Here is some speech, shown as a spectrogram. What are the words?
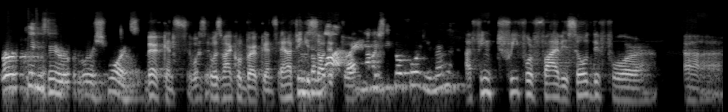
Berkens or, or Schwartz. Berkens. It was it was Michael Berkens, and I think he sold lot, it for. Right? How much did he go for? Do you remember? I think three, four, five. He sold it for. Uh,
